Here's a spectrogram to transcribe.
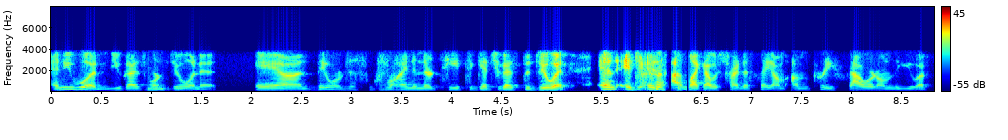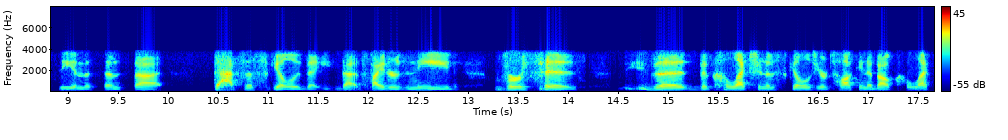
and you wouldn't. You guys weren't doing it, and they were just grinding their teeth to get you guys to do it. And it, it like I was trying to say, I'm I'm pretty soured on the UFC in the sense that that's a skill that that fighters need versus the the collection of skills you're talking about collect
